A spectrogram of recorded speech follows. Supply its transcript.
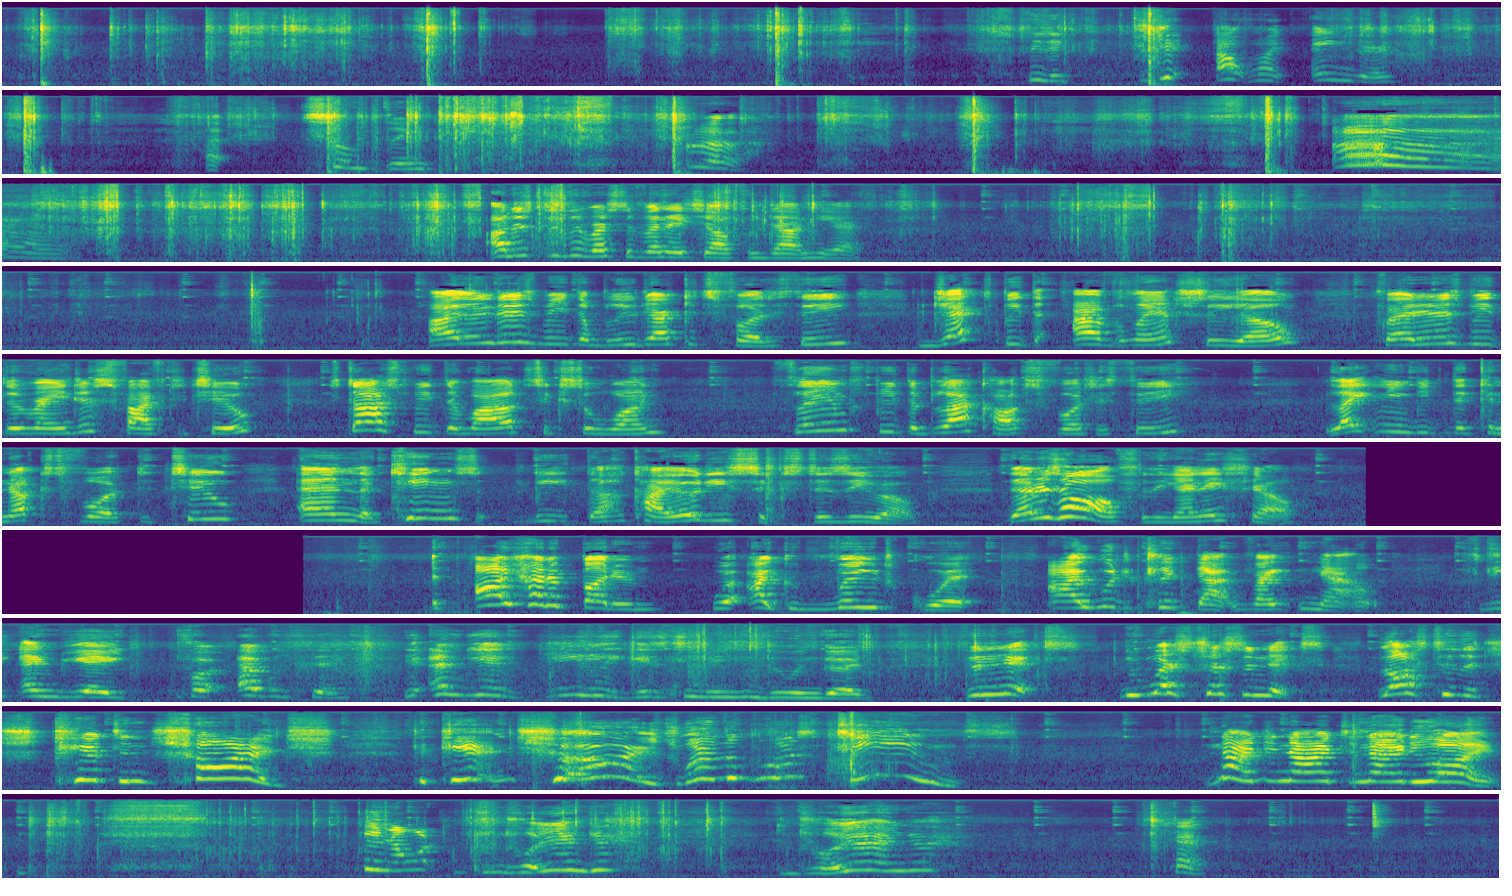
Need to get out my anger at something. Ugh. I'll just do the rest of NHL from down here. Islanders beat the Blue Jackets 4 3. Jets beat the Avalanche 3 0. Predators beat the Rangers 5 2. Stars beat the Wild 6 1. Flames beat the Blackhawks 4 3. Lightning beat the Canucks 4 2. And the Kings beat the Coyotes 6 0. That is all for the NHL. If I had a button where I could rage quit, I would click that right now. For the NBA, for everything. The NBA G-League is doing good. The Knicks, the Westchester Knicks, lost to the Canton Charge. The Canton Charge, one of the worst teams. 99 to 91. You know what? Control your anger. Control your anger. Okay.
